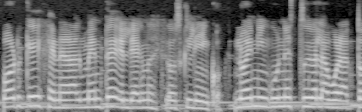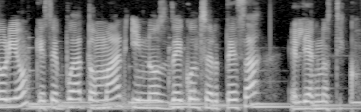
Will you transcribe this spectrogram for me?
porque generalmente el diagnóstico es clínico. No hay ningún estudio laboratorio que se pueda tomar y nos dé con certeza el diagnóstico.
